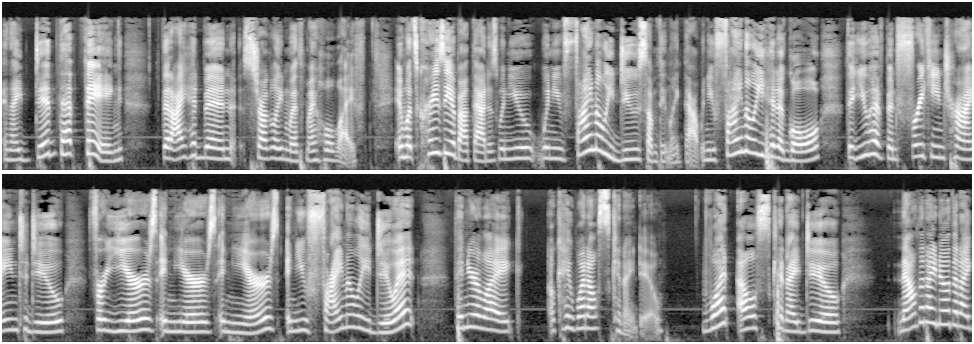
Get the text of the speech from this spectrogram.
And I did that thing that I had been struggling with my whole life. And what's crazy about that is when you when you finally do something like that, when you finally hit a goal that you have been freaking trying to do for years and years and years and you finally do it, then you're like, okay, what else can I do? What else can I do? Now that I know that I,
